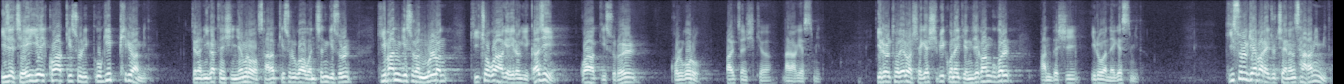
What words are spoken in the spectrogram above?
이제 제2의 과학기술 입국이 필요합니다. 저는 이 같은 신념으로 산업기술과 원천기술, 기반기술은 물론 기초과학에 이르기까지 과학기술을 골고루 발전시켜 나가겠습니다. 이를 토대로 세계 10위권의 경제강국을 반드시 이루어내겠습니다. 기술 개발의 주체는 사람입니다.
